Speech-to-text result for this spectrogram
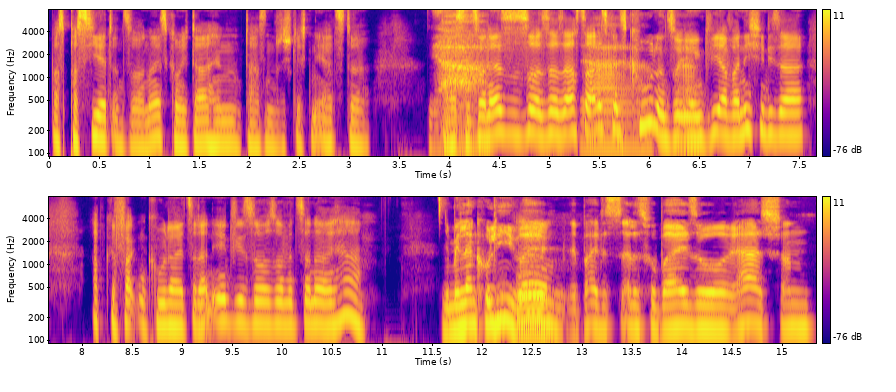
Was passiert und so, ne? Jetzt komme ich dahin, da sind die schlechten Ärzte, Ja. Das, ist so, ne? das ist so, also sagt so Ja, alles ganz cool und so irgendwie, aber nicht in dieser abgefuckten Coolheit, sondern irgendwie so, so mit so einer, ja, Die Melancholie, weil bald ist alles vorbei, so, ja, ist schon.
